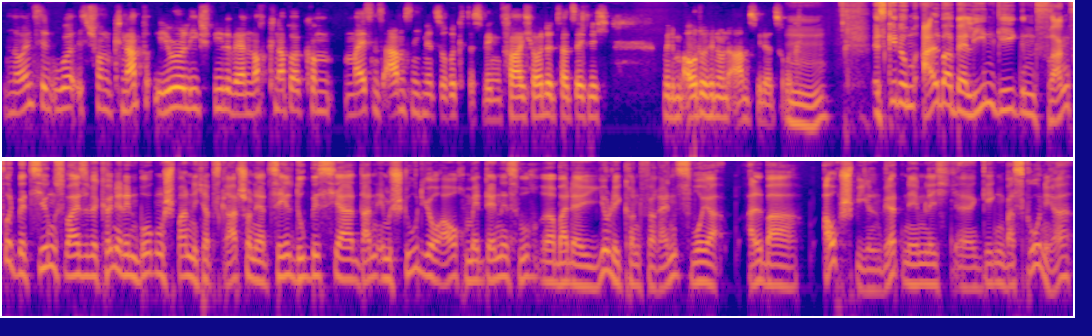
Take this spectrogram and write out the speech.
19 Uhr ist schon knapp. Euroleague-Spiele werden noch knapper, kommen meistens abends nicht mehr zurück. Deswegen fahre ich heute tatsächlich mit dem Auto hin und abends wieder zurück. Mhm. Es geht um Alba Berlin gegen Frankfurt, beziehungsweise wir können ja den Bogen spannen. Ich habe es gerade schon erzählt, du bist ja dann im Studio auch mit Dennis Wucherer bei der Juri-Konferenz, wo ja Alba auch spielen wird, nämlich äh, gegen Baskonia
